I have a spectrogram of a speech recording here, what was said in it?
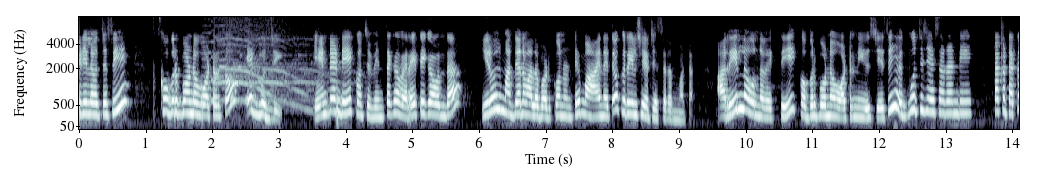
వీడియోలో వచ్చేసి కొబ్బరి బొండం వాటర్తో ఎగ్ బుజ్జి ఏంటండి కొంచెం వింతగా వెరైటీగా ఉందా? ఈరోజు మధ్యాహ్నం అలా పడుకొని ఉంటే మా ఆయన అయితే ఒక రీల్ షేర్ చేశారనమాట ఆ రీల్లో ఉన్న వ్యక్తి కొబ్బరి బొండం వాటర్ని యూజ్ చేసి ఎగ్ బుజ్జి చేశాడండి. టక టక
